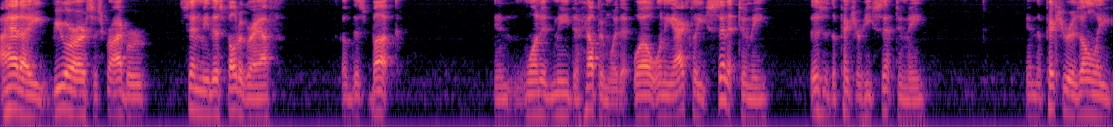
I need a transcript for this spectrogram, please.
I had a viewer or subscriber send me this photograph of this buck and wanted me to help him with it. Well when he actually sent it to me this is the picture he sent to me and the picture is only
